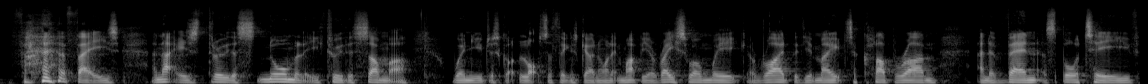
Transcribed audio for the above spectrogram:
phase, and that is through this normally through the summer when you've just got lots of things going on. It might be a race one week, a ride with your mates, a club run, an event, a sportive,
